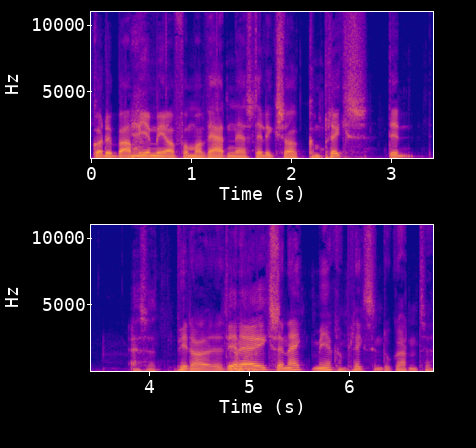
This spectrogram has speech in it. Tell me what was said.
går det bare mere og mere op for mig. Verden er slet ikke så kompleks. Den, altså, Peter, Den er ikke- den er ikke mere kompleks, end du gør den til.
